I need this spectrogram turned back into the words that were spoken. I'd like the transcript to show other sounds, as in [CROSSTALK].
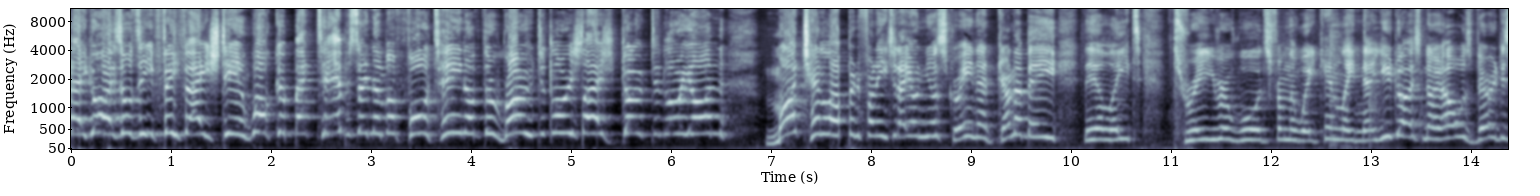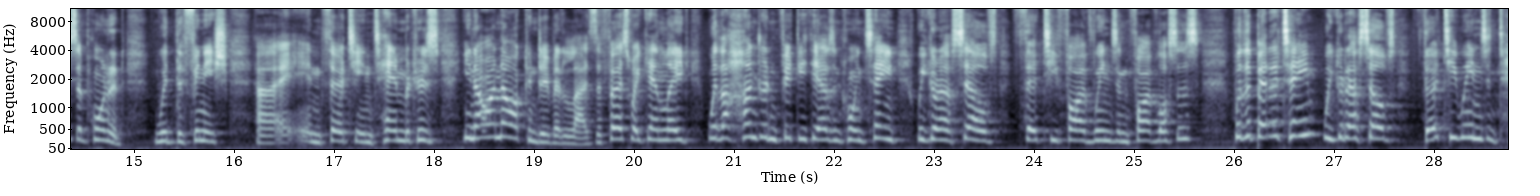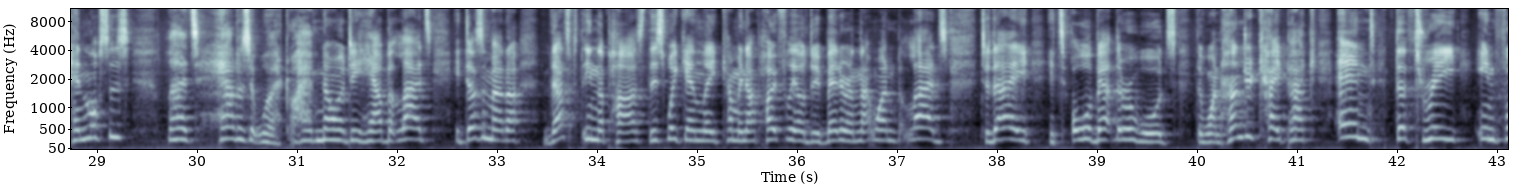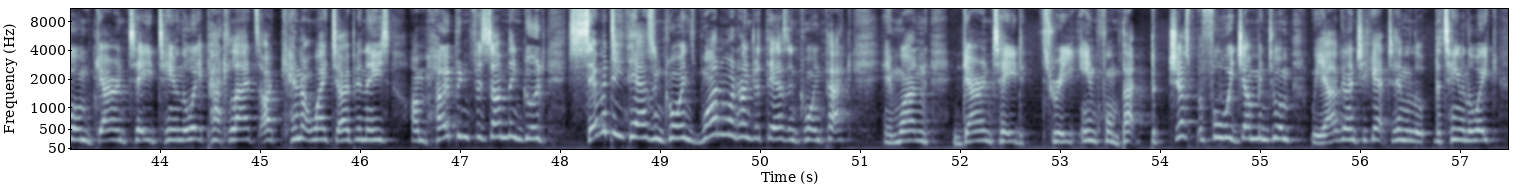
G'day guys, Aussie FIFA HD and welcome back to episode number 14 of the Road to Glory slash GOAT to Glory on my channel up in front of you today on your screen are gonna be the Elite 3 rewards from the Weekend League. Now you guys know I was very disappointed with the finish uh, in 13-10 because, you know, I know I can do better lads. The first Weekend League with a 150,000 coin team, we got ourselves 35 wins and 5 losses. With a better team, we got ourselves 30 wins and 10 losses? Lads, how does it work? I have no idea how, but lads, it doesn't matter. That's in the past. This weekend league coming up, hopefully I'll do better in that one. But lads, today it's all about the rewards, the 100k pack, and the three informed guaranteed team of the week pack. Lads, I cannot wait to open these. I'm hoping for something good. 70,000 coins, one 100,000 coin pack, and one guaranteed three informed pack. But just before we jump into them, we are going to check out the team of the week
